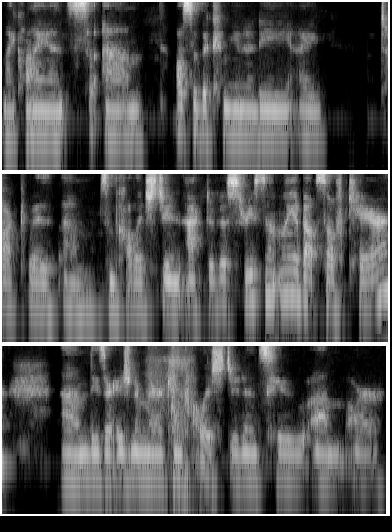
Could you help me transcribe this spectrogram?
my clients, um, also the community. I talked with um, some college student activists recently about self care. Um, these are Asian American college students who um, are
